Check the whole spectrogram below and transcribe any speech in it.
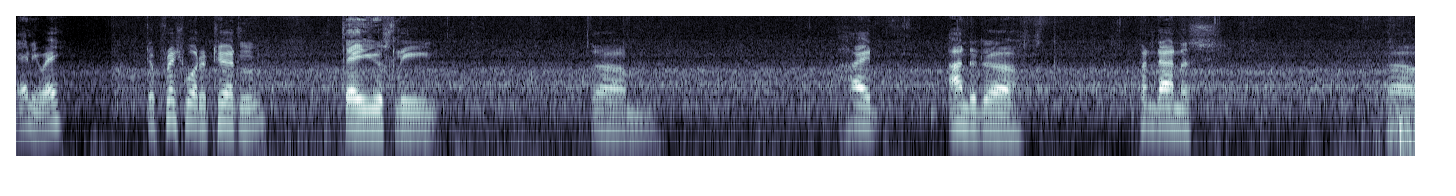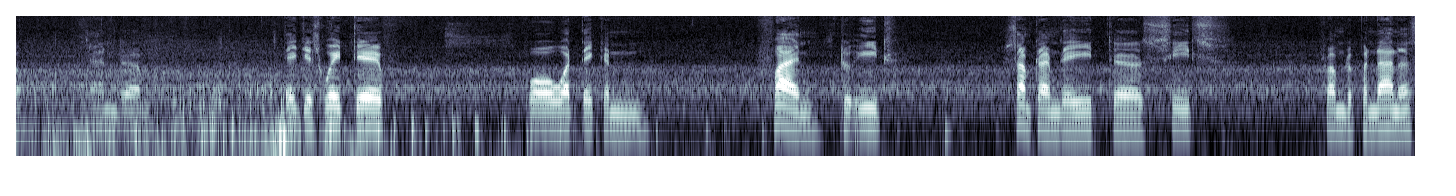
anyway, the freshwater turtle they usually um, hide under the pandanus uh, and um, they just wait there for what they can find to eat. Sometimes they eat uh, seeds from the pandanus,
